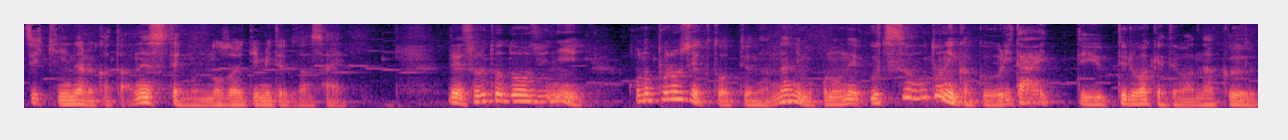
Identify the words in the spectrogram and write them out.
是非気になる方はねステムを覗いてみてください。でそれと同時にこのプロジェクトっていうのは何もこのね器をとにかく売りたいって言ってるわけではなく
